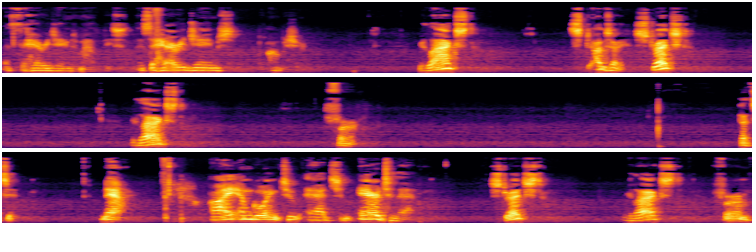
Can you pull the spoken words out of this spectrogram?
That's the Harry James mouthpiece. That's the Harry James embouchure. Relaxed. I'm sorry, stretched. Relaxed. Firm. That's it. Now, I am going to add some air to that. Stretched, relaxed, firm.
